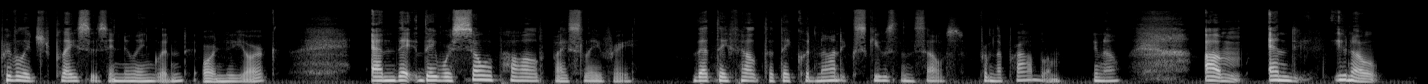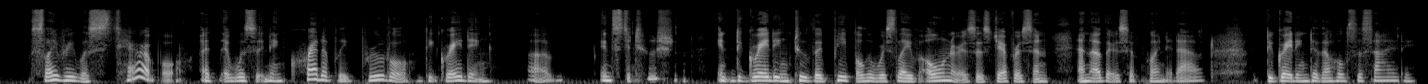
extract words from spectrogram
privileged places in New England or New York, and they they were so appalled by slavery that they felt that they could not excuse themselves from the problem. You know, um, and you know slavery was terrible. It, it was an incredibly brutal, degrading uh, institution, in, degrading to the people who were slave owners, as Jefferson and others have pointed out, degrading to the whole society.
